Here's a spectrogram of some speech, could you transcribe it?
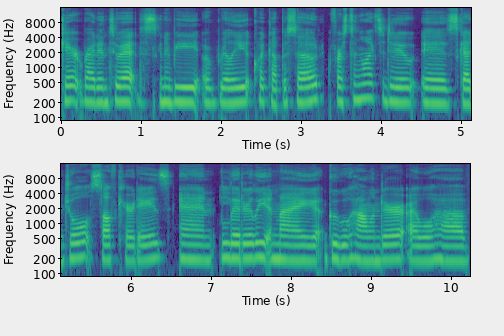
get right into it. This is going to be a really quick episode. First thing I like to do is is schedule self care days. And literally in my Google Calendar, I will have,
